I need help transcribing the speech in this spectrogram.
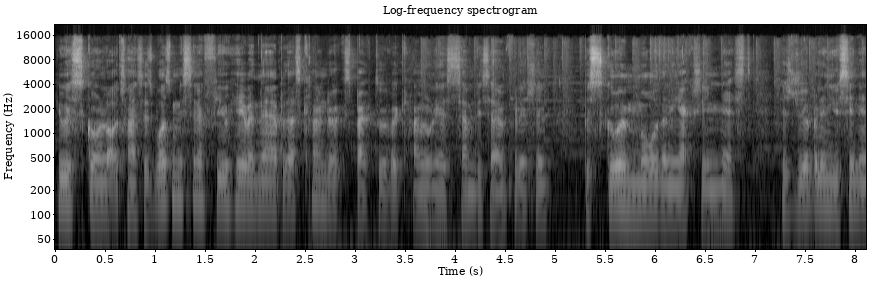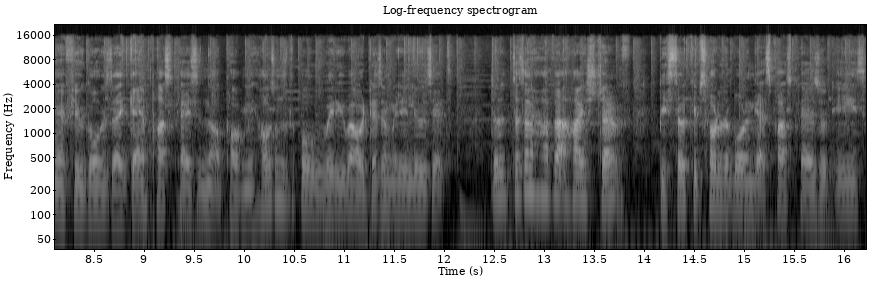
he was scoring a lot of chances, was missing a few here and there, but that's kind of expected with a Cameroonian 77 finishing but scoring more than he actually missed. His dribbling, you've seen in a few goals there, getting past players is not a problem. He holds onto the ball really well, doesn't really lose it. Doesn't have that high strength, but he still keeps holding the ball and gets past players with ease.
